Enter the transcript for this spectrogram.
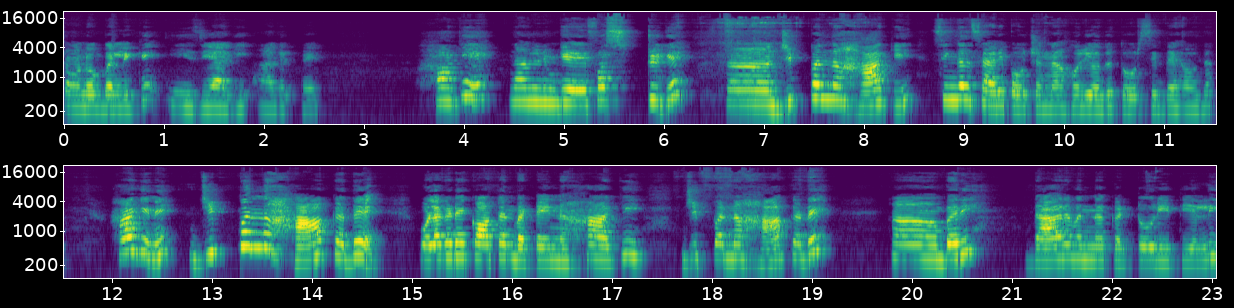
ತೊಗೊಂಡೋಗಿ ಬರಲಿಕ್ಕೆ ಈಸಿಯಾಗಿ ಆಗುತ್ತೆ. ಹಾಗೆ ನಾನು ನಿಮಗೆ ಫಸ್ಟಿಗೆ ಜಿಪ್ಪನ್ನು ಹಾಕಿ ಸಿಂಗಲ್ ಸ್ಯಾರಿ ಪೌಚನ್ನು ಹೊಲಿಯೋದು ತೋರಿಸಿದ್ದೆ, ಹೌದಾ? ಹಾಗೆಯೇ ಜಿಪ್ಪನ್ನು ಹಾಕದೆ ಒಳಗಡೆ ಕಾಟನ್ ಬಟ್ಟೆಯನ್ನು ಹಾಕಿ ಜಿಪ್ಪನ್ನು ಹಾಕದೆ ಬರೀ ದಾರವನ್ನು ಕಟ್ಟೋ ರೀತಿಯಲ್ಲಿ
